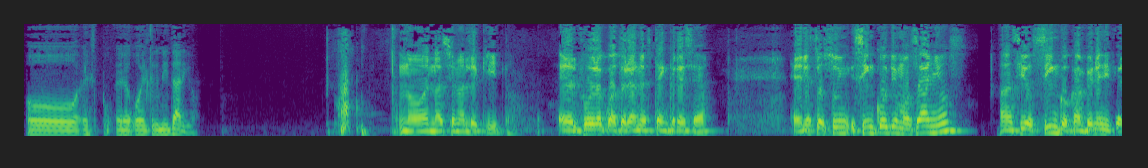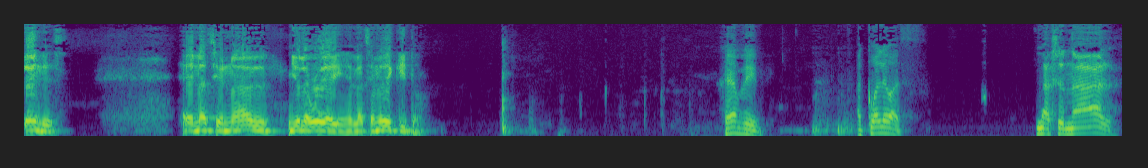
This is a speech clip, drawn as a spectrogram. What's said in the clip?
o, es- eh, o el Trinitario? No, el Nacional de Quito. El fútbol ecuatoriano está en crece. En estos cin- cinco últimos años han sido cinco campeones diferentes. El Nacional, yo le voy ahí, el Nacional de Quito. Henry, ¿a cuál le vas? Nacional.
